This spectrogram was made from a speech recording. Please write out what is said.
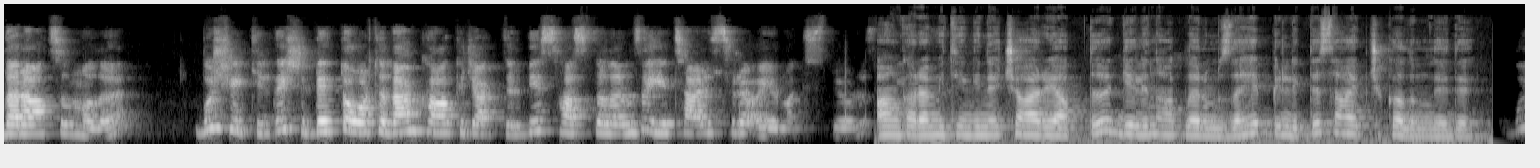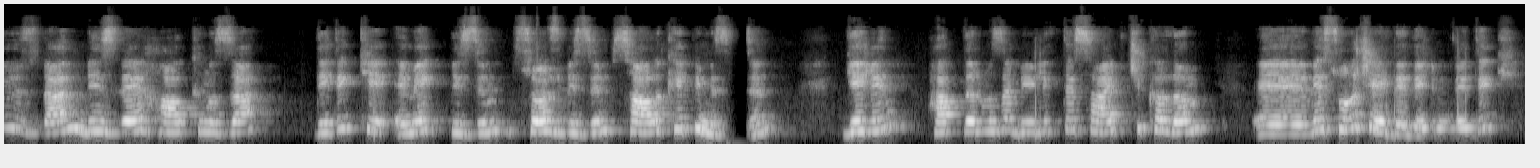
daraltılmalı. Bu şekilde şiddet de ortadan kalkacaktır. Biz hastalarımıza yeterli süre ayırmak istiyoruz. Ankara mitingine çağrı yaptı, gelin haklarımıza hep birlikte sahip çıkalım dedi. Bu yüzden biz de halkımıza dedik ki emek bizim, söz bizim, sağlık hepimizin. Gelin haklarımıza birlikte sahip çıkalım eee, ve sonuç elde edelim dedik.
